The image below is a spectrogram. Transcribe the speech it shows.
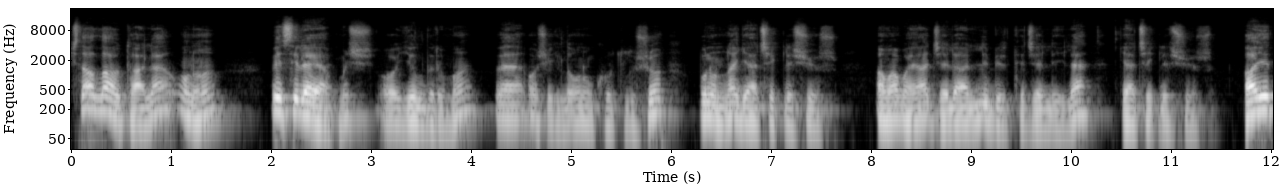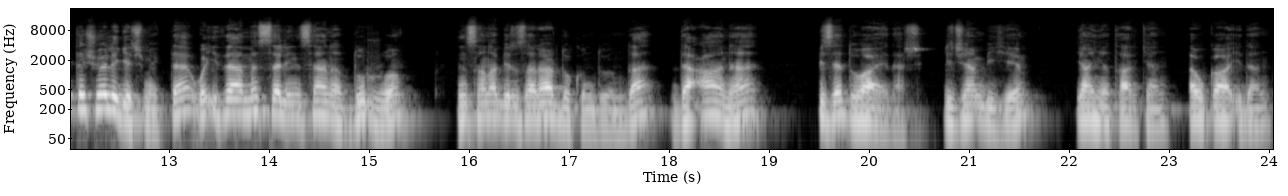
İşte Allahu Teala onu vesile yapmış o yıldırımı ve o şekilde onun kurtuluşu bununla gerçekleşiyor. Ama bayağı celalli bir tecelliyle gerçekleşiyor. Ayette şöyle geçmekte ve izâ messel insâne durru insana bir zarar dokunduğunda de'ana bize dua eder. Licembihi yan yatarken ev gaiden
